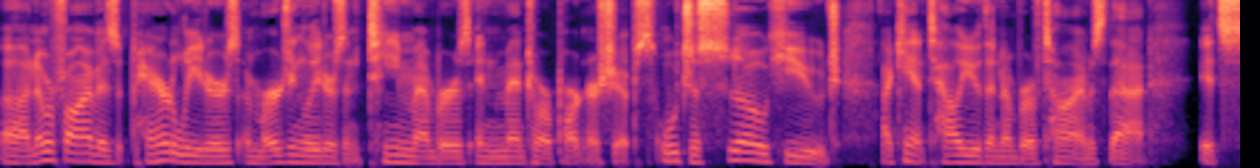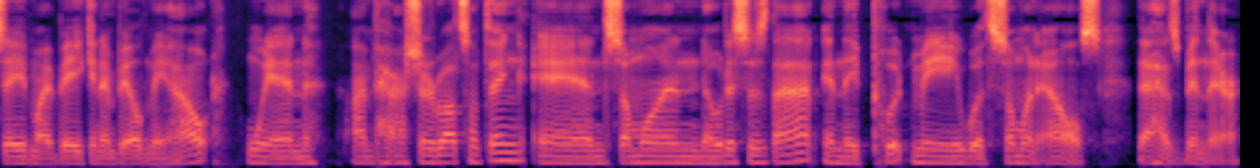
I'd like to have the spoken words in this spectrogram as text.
Uh, number five is pair leaders, emerging leaders, and team members in mentor partnerships, which is so huge. I can't tell you the number of times that it saved my bacon and bailed me out when I'm passionate about something and someone notices that and they put me with someone else that has been there.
